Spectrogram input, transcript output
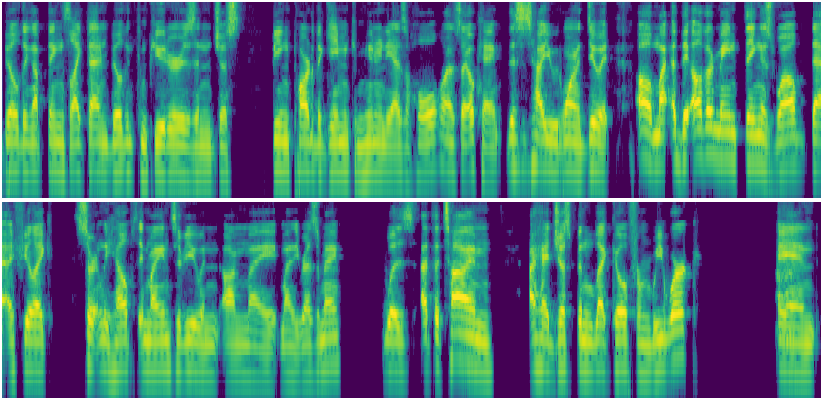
building up things like that and building computers and just being part of the gaming community as a whole. I was like, okay, this is how you would want to do it. Oh, my the other main thing as well that I feel like certainly helped in my interview and on my my resume was at the time I had just been let go from WeWork, uh-huh. and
